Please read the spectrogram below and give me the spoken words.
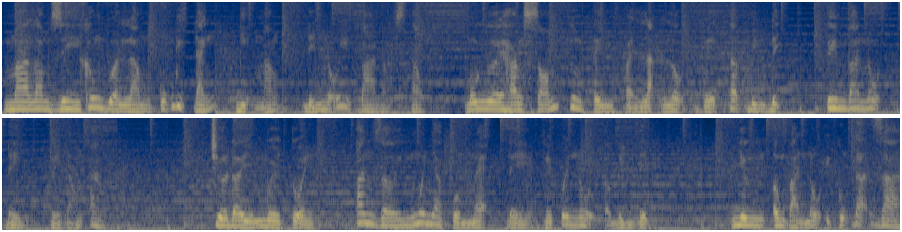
mà làm gì không vừa lòng cũng bị đánh, bị mắng đến nỗi 3 năm sau. Một người hàng xóm thương tình phải lặn lội về tận Bình Định tìm ba nội để về đón An. Chưa đầy 10 tuổi, An rời ngôi nhà của mẹ để về quê nội ở Bình Định. Nhưng ông bà nội cũng đã già,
